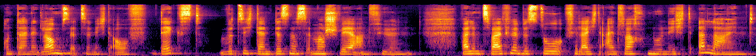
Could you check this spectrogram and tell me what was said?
und deine Glaubenssätze nicht aufdeckst, wird sich dein Business immer schwer anfühlen, weil im Zweifel bist du vielleicht einfach nur nicht aligned.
